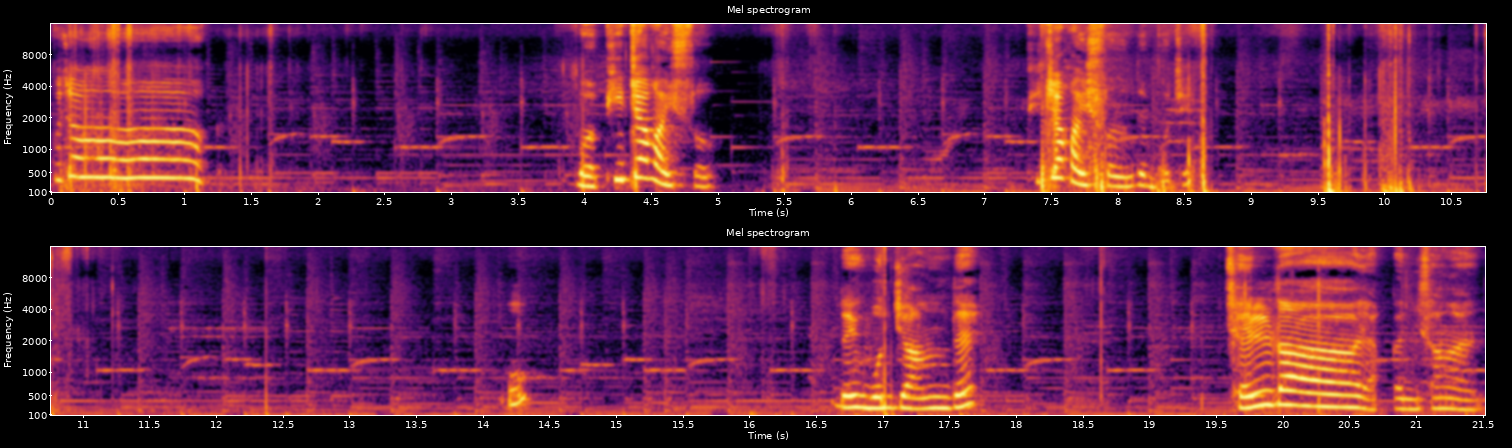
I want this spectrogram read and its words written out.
무적. 뭐야 피자가 있어. 피자가 있었는데 뭐지? 어? 나 이거 뭔지 아는데? 젤다 약간 이상한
